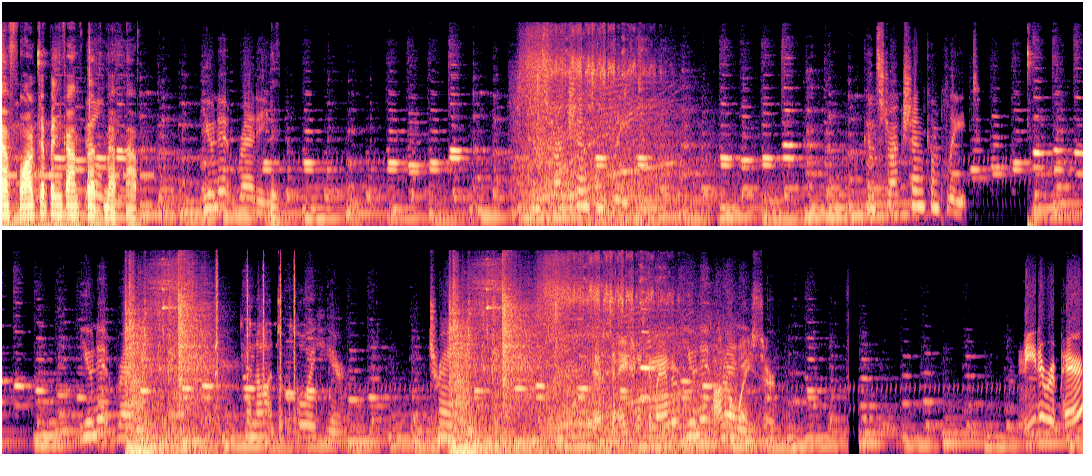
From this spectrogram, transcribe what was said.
Air Force จะเป็นการเปิดแมปครับ Unit ready. Hmm. Construction complete. Construction complete. Unit ready. Cannot deploy here. Training. Destination, Commander? Unit On our way, ready. sir. Need a repair?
